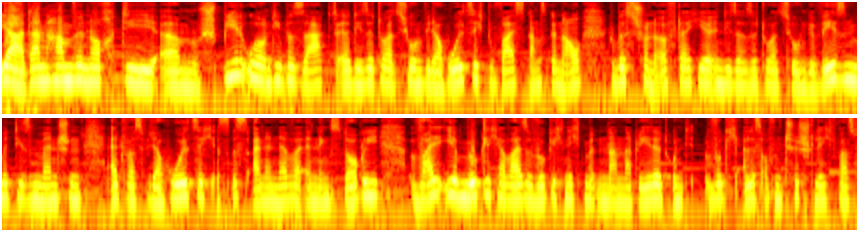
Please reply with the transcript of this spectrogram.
Ja, dann haben wir noch die ähm, Spieluhr und die besagt, äh, die Situation wiederholt sich. Du weißt ganz genau, du bist schon öfter hier in dieser Situation gewesen mit diesem Menschen. Etwas wiederholt sich. Es ist eine never-ending Story, weil ihr möglicherweise wirklich nicht miteinander redet und wirklich alles auf den Tisch legt, was,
